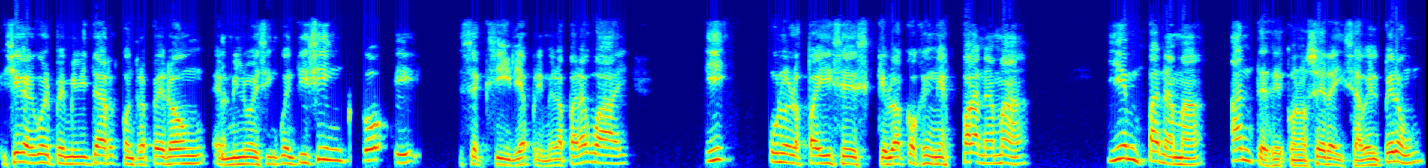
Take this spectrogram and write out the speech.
llega el golpe militar contra Perón en 1955 y se exilia primero a Paraguay y uno de los países que lo acogen es Panamá y en Panamá, antes de conocer a Isabel Perón,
